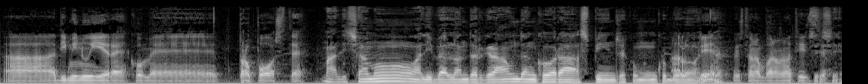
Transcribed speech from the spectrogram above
a diminuire come proposte. Ma diciamo a livello underground ancora spinge comunque Ah, Bologna. bene, questa è una buona Sì, notizia. sì.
